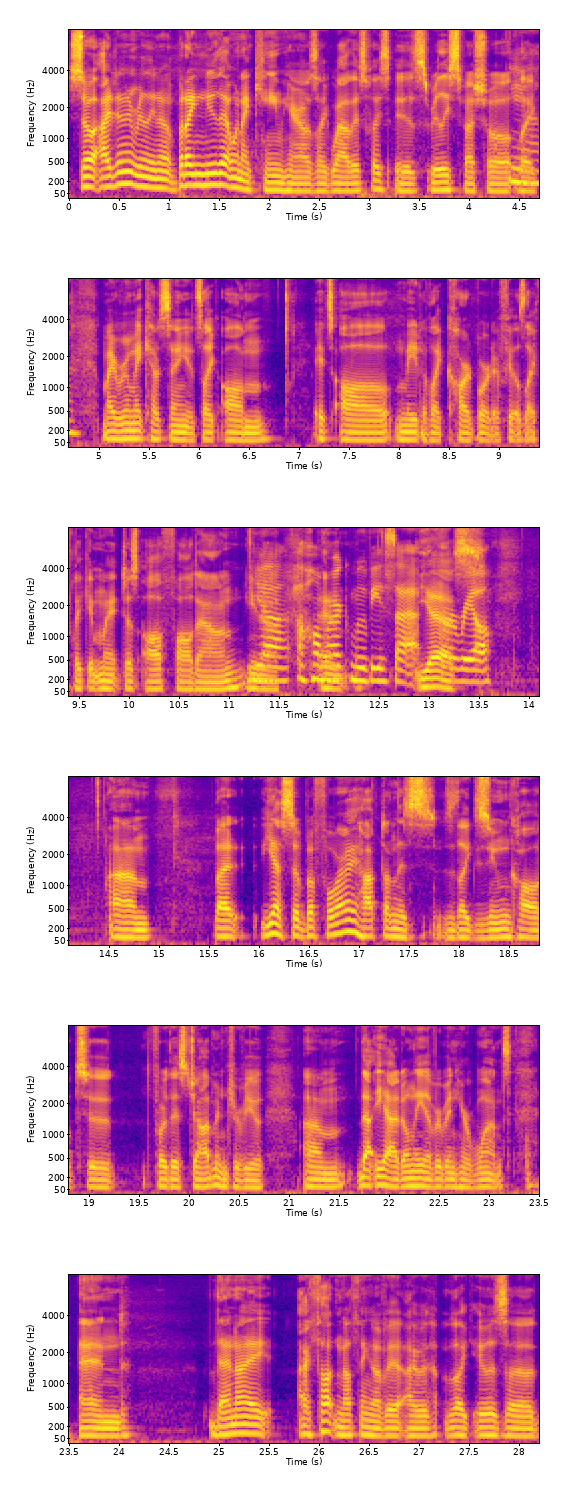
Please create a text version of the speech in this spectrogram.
so I didn't really know, but I knew that when I came here, I was like, wow, this place is really special. Yeah. Like my roommate kept saying it's like um it's all made of like cardboard, it feels like. Like it might just all fall down, you yeah. know. A Hallmark And- movie set Yes. for real. Um, but yeah, so before I hopped on this like Zoom call to for this job interview, um, that yeah, I'd only ever been here once, and then I I thought nothing of it. I was like, it was a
